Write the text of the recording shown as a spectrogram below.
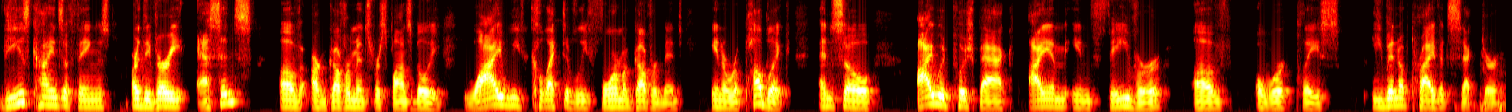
these kinds of things are the very essence of our government's responsibility, why we collectively form a government in a republic. And so I would push back. I am in favor of a workplace, even a private sector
